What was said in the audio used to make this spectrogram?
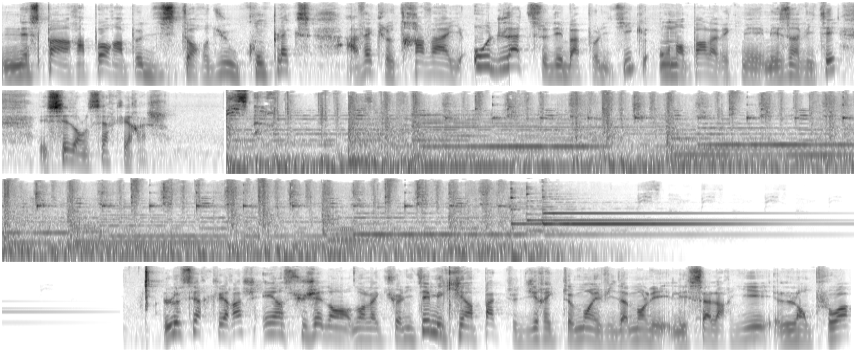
N'est-ce pas un rapport un peu distordu ou complexe avec le travail? Au-delà de ce débat politique, on en parle avec mes, mes invités et c'est dans le cercle RH. Le cercle RH est un sujet dans, l'actualité, mais qui impacte directement évidemment les, salariés, l'emploi,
